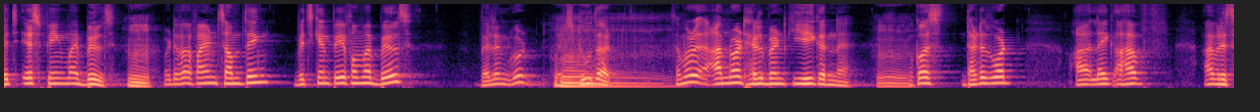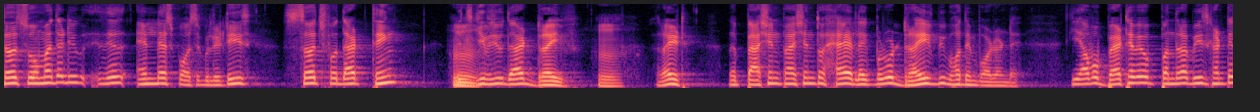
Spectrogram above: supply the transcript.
which is paying my bills. But if I find something which can pay for my bills, well and good. Let's do that. Somewhere I'm not hell bent कि यही करना है because that is what I like. I have I have researched so much that you, there's endless possibilities. Search for that thing which gives you that drive. Right passion passion तो है लाइक बट वो ड्राइव भी बहुत इंपॉर्टेंट है. कि आप वो बैठे हुए पंद्रह बीस घंटे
